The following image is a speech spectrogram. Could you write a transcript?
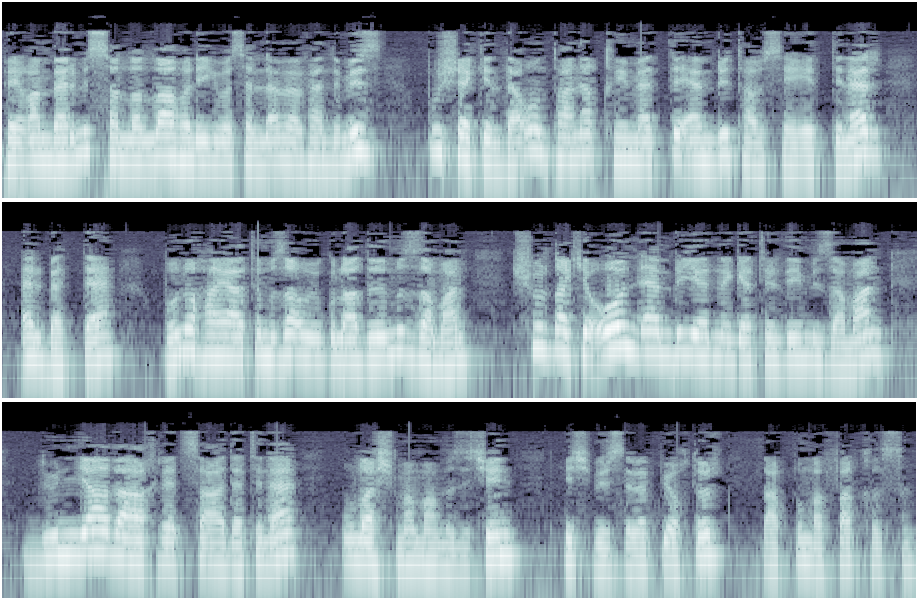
Peygamberimiz sallallahu aleyhi ve sellem Efendimiz bu şekilde 10 tane kıymetli emri tavsiye ettiler. Elbette bunu hayatımıza uyguladığımız zaman şuradaki 10 emri yerine getirdiğimiz zaman dünya ve ahiret saadetine ulaşmamamız için hiçbir sebep yoktur. Rabbim muvaffak kılsın.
